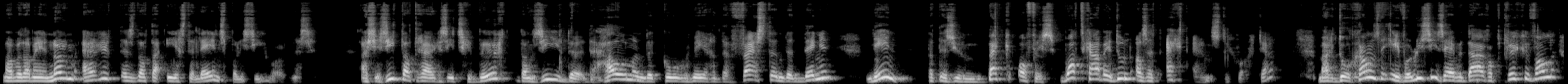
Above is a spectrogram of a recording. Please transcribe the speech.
Maar wat mij enorm ergert, is dat dat eerste lijnspolitie geworden is. Als je ziet dat er ergens iets gebeurt, dan zie je de, de helmen, de kogelweren, de vesten, de dingen. Nee, dat is uw back-office. Wat gaan wij doen als het echt ernstig wordt? Ja? Maar doorgaans de evolutie zijn we daarop teruggevallen.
